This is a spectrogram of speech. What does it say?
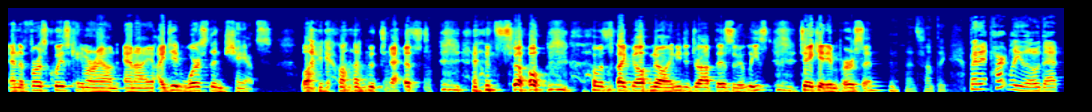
And the first quiz came around, and I, I did worse than chance like on the test. And so I was like, oh no, I need to drop this and at least take it in person. That's something. But it, partly, though, that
